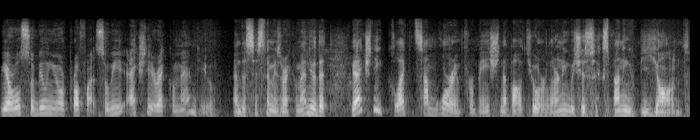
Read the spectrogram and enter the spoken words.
we are also building your profile. So we actually recommend you, and the system is recommend you that you actually collect some more information about your learning, which is expanding beyond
